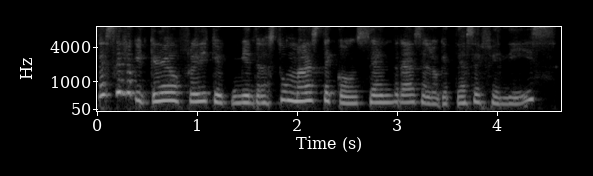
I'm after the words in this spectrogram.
¿Sabes qué es lo que creo, Freddy? Que mientras tú más te concentras en lo que te hace feliz,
